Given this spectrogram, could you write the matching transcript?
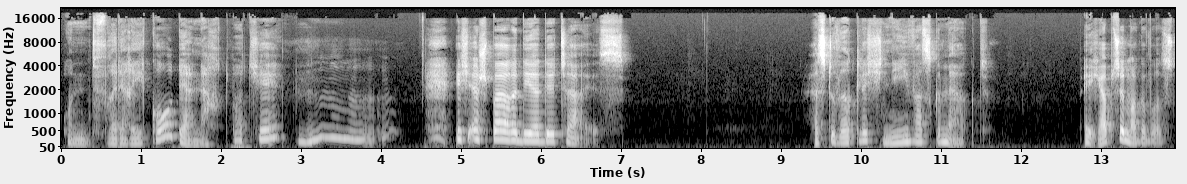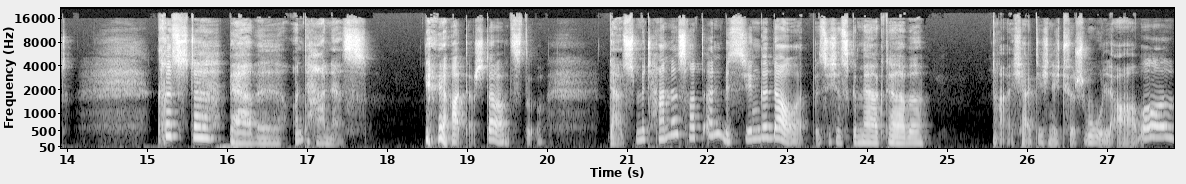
Und Federico, der Nachtportier, hm, ich erspare dir Details. Hast du wirklich nie was gemerkt? Ich hab's immer gewusst. Christa, Bärbel und Hannes. Ja, da staunst du. Das mit Hannes hat ein bisschen gedauert, bis ich es gemerkt habe. Ich halte dich nicht für schwul, aber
